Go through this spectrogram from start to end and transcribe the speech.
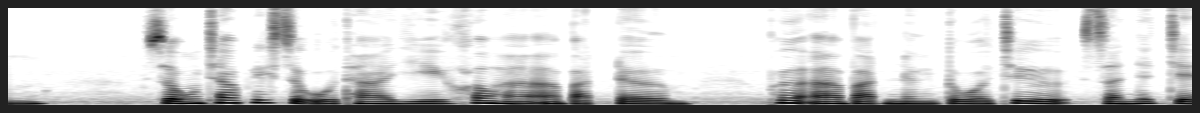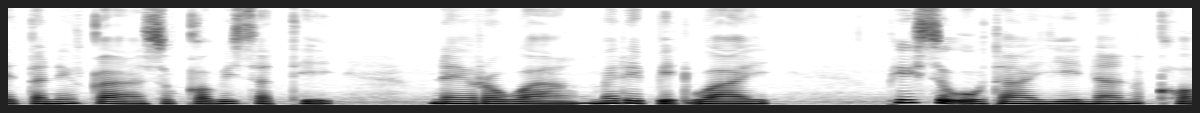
งฆ์สงฆ์ชักภิกษุอุทายีเข้าหาอาบัตเดิมเเพื่ออาบัตหนึ่งตัวชื่อ สัญญเจตนิกาสุขวิสัตถิ ในระหว่างไม่ได้ปิดไว้ ภิกษุอุทายีนั้นขอ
